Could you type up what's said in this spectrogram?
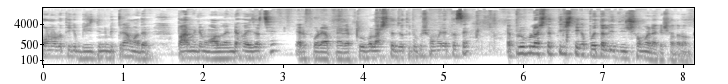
পনেরো থেকে বিশ দিনের ভিতরে আমাদের পারমিট এবং অনলাইনটা হয়ে যাচ্ছে। এরপরে আপনার অ্যাপ্রুভাল আসতে যতটুকু সময় লাগতেছে অ্যাপ্রুভাল আসতে তিরিশ থেকে পঁয়তাল্লিশ দিন সময় লাগে সাধারণত।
